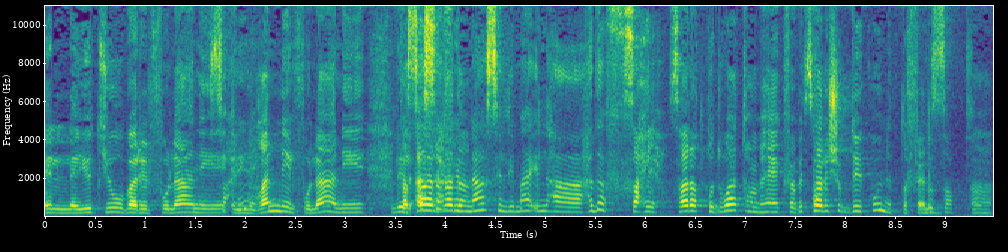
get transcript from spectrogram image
اليوتيوبر الفلاني صحيح. المغني الفلاني للأسف هذا الناس اللي ما لها هدف صحيح صارت قدواتهم هيك فبالتالي شو بده يكون الطفل بالضبط آه.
